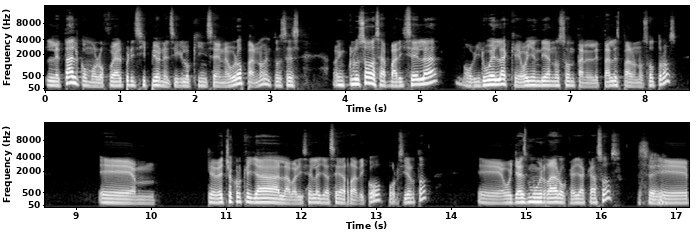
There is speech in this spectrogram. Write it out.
letal como lo fue al principio en el siglo XV en Europa, ¿no? Entonces, incluso, o sea, varicela o viruela, que hoy en día no son tan letales para nosotros, Em, que de hecho creo que ya la varicela ya se erradicó, por cierto. Eh, o ya es muy raro que haya casos. Eh,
